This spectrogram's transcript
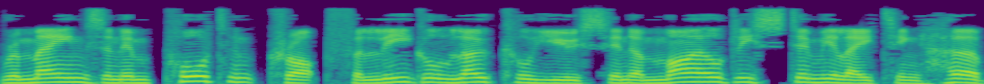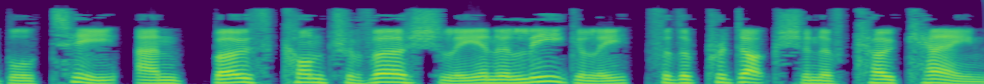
remains an important crop for legal local use in a mildly stimulating herbal tea, and, both controversially and illegally, for the production of cocaine.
